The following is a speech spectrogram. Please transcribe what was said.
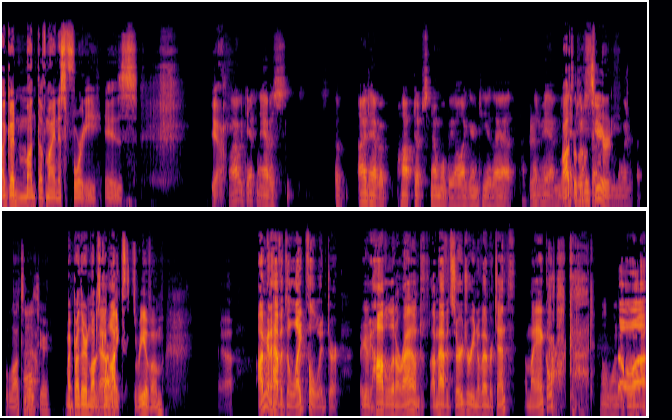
a good month of minus 40 is. Yeah. well, I would definitely have a. s- a- I'd have a hopped up snowmobile. I guarantee you that. Yeah. Lots of be those something here. in the. Lots of Huh? those here. My brother in law's Yeah, got I- like three of them. Yeah. I'm going to have a delightful winter. They're going to be hobbling around. I'm having surgery November 10th on my ankle. Oh, God. Oh, So, uh,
